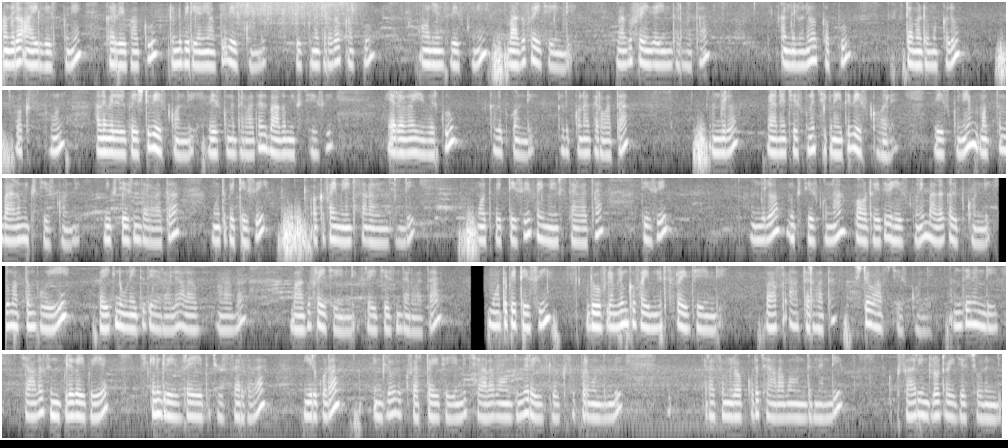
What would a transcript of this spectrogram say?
అందులో ఆయిల్ వేసుకొని కరివేపాకు రెండు బిర్యానీ ఆకులు వేసుకోండి. వేసుకున్న తర్వాత కప్పు ఆనియన్స్ వేసుకొని బాగా ఫ్రై చేయండి. బాగా ఫ్రై అయిన తర్వాత అందులోనే ఒక కప్పు టమాటో ముక్కలు ఒక స్పూన్ అల్లం వెల్లుల్లి పేస్ట్ వేసుకోండి. వేసుకున్న తర్వాత అది బాగా మిక్స్ చేసి ఎర్రగా అయ్యే వరకు కలుపుకోండి. కలుపుకున్న తర్వాత అందులో మ్యారినేట్ చేసుకున్న చికెన్ అయితే వేసుకోవాలి. వేసుకుని మొత్తం బాగా మిక్స్ చేసుకోండి. మిక్స్ చేసిన తర్వాత మూత పెట్టేసి ఒక ఫైవ్ మినిట్స్ అలా ఉంచండి. మూత పెట్టేసి ఫైవ్ మినిట్స్ తర్వాత తీసి అందులో మిక్స్ చేసుకున్న పౌడర్ అయితే వేసుకొని బాగా కలుపుకోండి. మొత్తం పోయి పైకి నూనె అయితే తేరాలి. అలా అలాగా బాగా ఫ్రై చేయండి. ఫ్రై చేసిన తర్వాత మూత పెట్టేసి లో ఫ్లేమ్లో ఇంకో ఫైవ్ మినిట్స్ ఫ్రై చేయండి. వాఫర్ ఆ తర్వాత స్టవ్ ఆఫ్ చేసుకోండి. అంతేనండి. చాలా సింపుల్గా అయిపోయే చికెన్ గ్రేవీ ఫ్రై అయితే చూస్తారు కదా. మీరు కూడా ఇంట్లో ఒకసారి ట్రై చేయండి. చాలా బాగుంటుంది. రైస్లోకి సూపర్గా ఉంటుంది. రసంలో కూడా చాలా బాగుంటుందండి. ఒకసారి ఇంట్లో ట్రై చేసి చూడండి.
